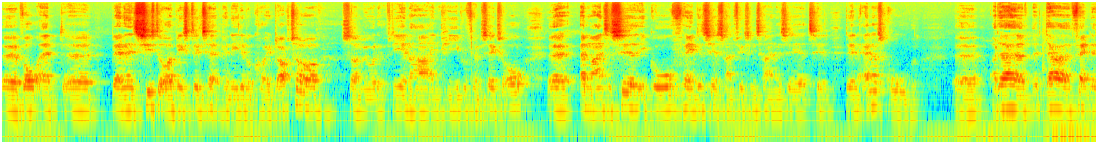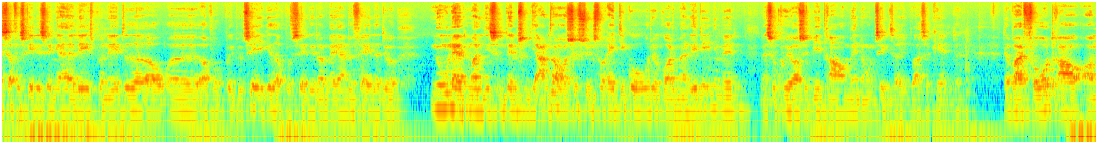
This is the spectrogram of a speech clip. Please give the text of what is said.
øh, hvor at øh, blandt andet sidste øjebliks deltager i panelet på Cory Doctorow, som jo, fordi han har en pige på 5-6 år, øh, er meget interesseret i gode fantasy- og science fiction tegneserier til den aldersgruppe. Øh, og der, der fandt jeg så forskellige ting, jeg havde læst på nettet og, øh, og på biblioteket og på selv lidt om, hvad jeg anbefalede. Det var, nogle af dem var ligesom dem, som de andre også synes var rigtig gode. Det var godt, at man er lidt enig med dem. Men så kunne jeg også bidrage med nogle ting, der ikke var så kendte. Der var et foredrag om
